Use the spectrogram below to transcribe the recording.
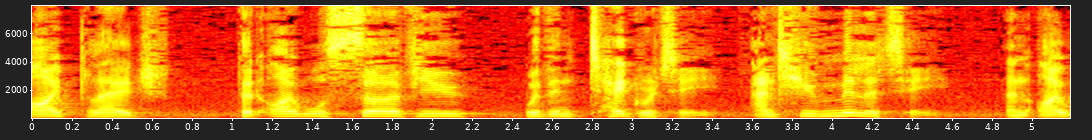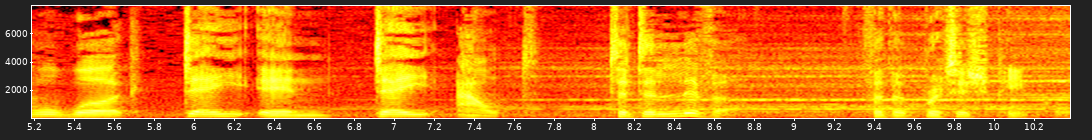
I pledge that I will serve you with integrity and humility, and I will work day in, day out to deliver for the British people.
